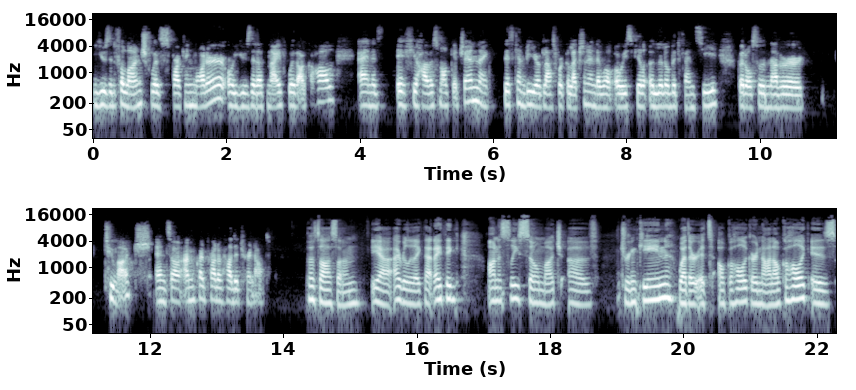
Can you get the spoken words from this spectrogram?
use it for lunch with sparkling water or use it at night with alcohol. And it's, if you have a small kitchen, like this can be your glassware collection and they will always feel a little bit fancy, but also never too much. And so I'm quite proud of how they turned out. That's awesome. Yeah, I really like that. I think honestly, so much of drinking, whether it's alcoholic or non alcoholic, is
